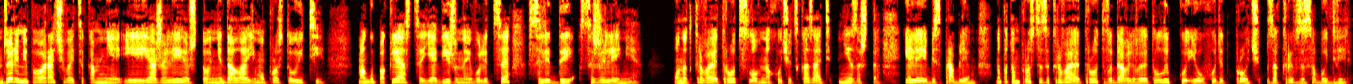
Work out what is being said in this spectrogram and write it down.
Джереми поворачивается ко мне, и я жалею, что не дала ему просто уйти. Могу поклясться, я вижу на его лице следы сожаления. Он открывает рот, словно хочет сказать «не за что» или «без проблем», но потом просто закрывает рот, выдавливает улыбку и уходит прочь, закрыв за собой дверь.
